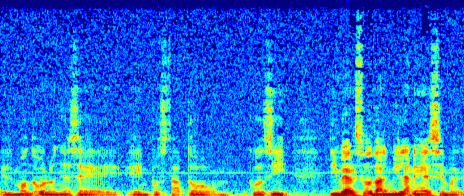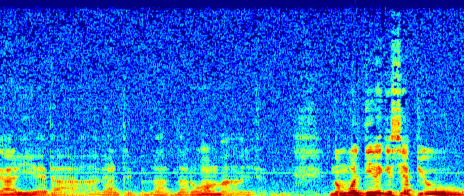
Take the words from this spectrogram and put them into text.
Il, mondo bolognese è, è impostato così, diverso dal milanese magari e da, da altri- da- da Roma. Non vuol dire che sia più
